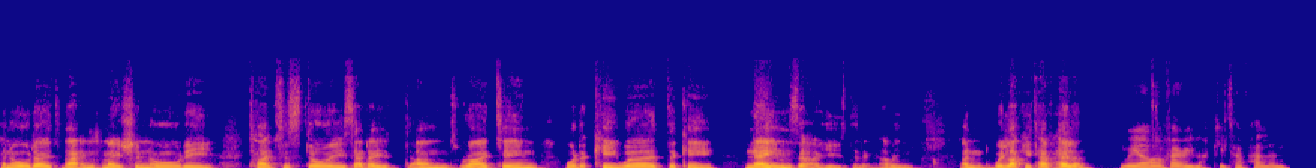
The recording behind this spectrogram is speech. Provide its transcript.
and all those, that information, all the types of stories that they um, write in, what the key words, the key names that are used in it. I mean, and we're lucky to have Helen. We are very lucky to have Helen.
